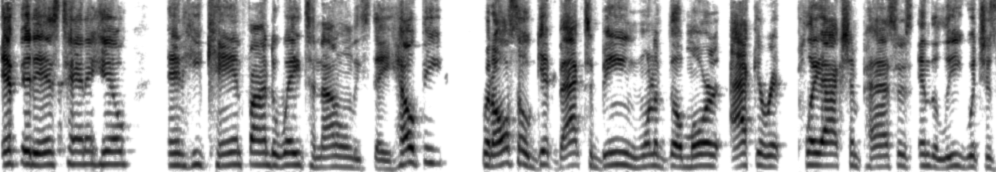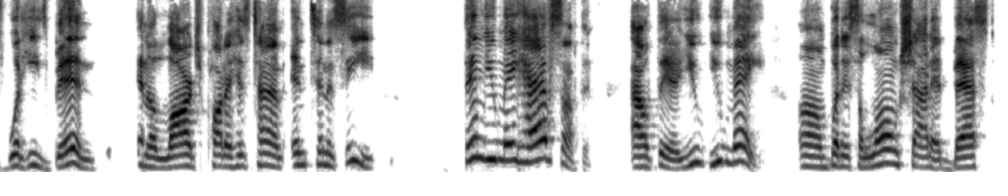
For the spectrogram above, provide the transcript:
If it is Tannehill and he can find a way to not only stay healthy but also get back to being one of the more accurate play action passers in the league, which is what he's been in a large part of his time in Tennessee, then you may have something out there. You you may. Um, but it's a long shot at best.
